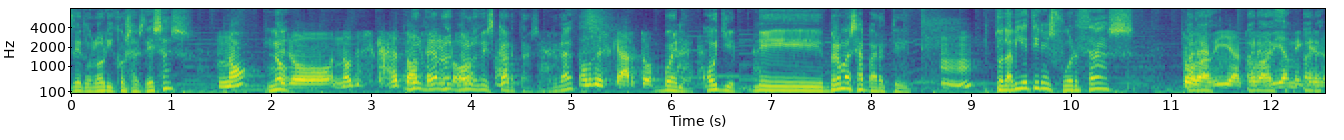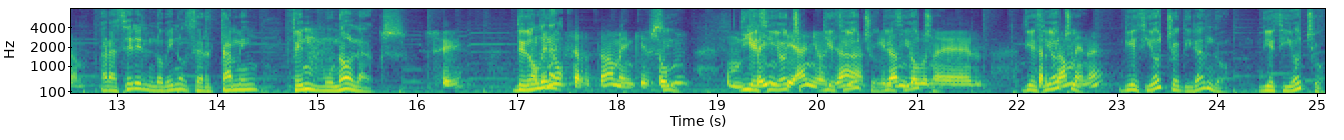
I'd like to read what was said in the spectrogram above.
de dolor y cosas de esas? No, No. pero no descarto No, no, hacerlo. no lo descartas, ¿verdad? No lo descarto. Bueno, oye, eh, bromas aparte, Ujú. ¿todavía tienes fuerzas? para- Todavía, para todavía hacer- me para- quedan. Para hacer el noveno certamen FEMMUNOLAX. Sí. ¿De dónde Noveno la- certamen, que son Sí. un 18, 20 años 18, ya tirando 18. en el 18, certamen, ¿eh? 18 tirando, 18,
